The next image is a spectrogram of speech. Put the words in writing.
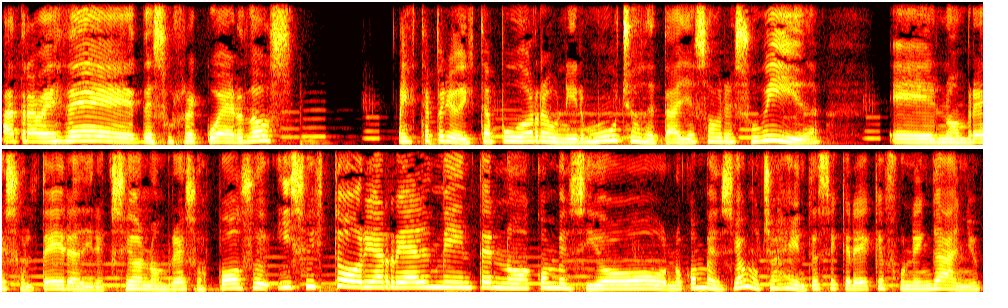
A través de, sus recuerdos, este periodista pudo reunir muchos detalles sobre su vida, eh, nombre de soltera, dirección, nombre de su esposo, y su historia realmente no convenció, no convenció a mucha gente, se cree que fue un engaño.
